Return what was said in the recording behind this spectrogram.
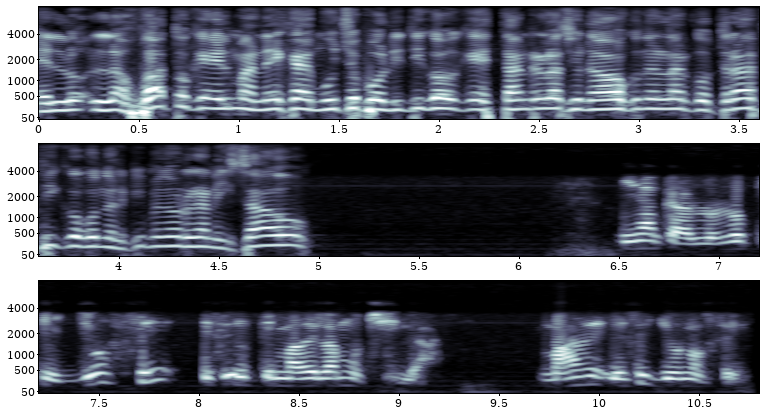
Los datos que él maneja de muchos políticos que están relacionados con el narcotráfico, con el crimen organizado. Mira, Carlos, lo que yo sé es el tema de la mochila. Más de eso yo no sé.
